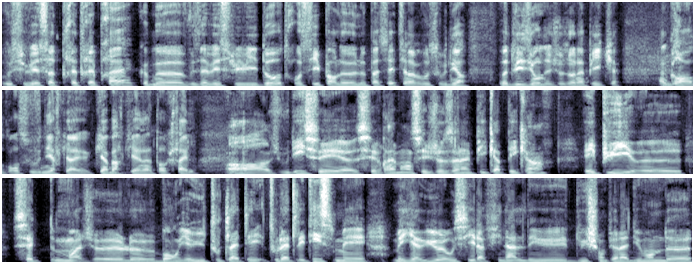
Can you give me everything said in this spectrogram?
Vous suivez ça de très très près, comme euh, vous avez suivi d'autres aussi par le, passé. Tiens, vos souvenirs, votre vision des Jeux Olympiques, un grand grand souvenir qui a, qui a marqué Alain Tancrel. Oh, je vous dis, c'est c'est vraiment ces Jeux Olympiques à Pékin. Et puis, euh, cette, moi, je le bon, il y a eu toute tout l'athlétisme, mais mais il y a eu aussi la finale du, championnat du monde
